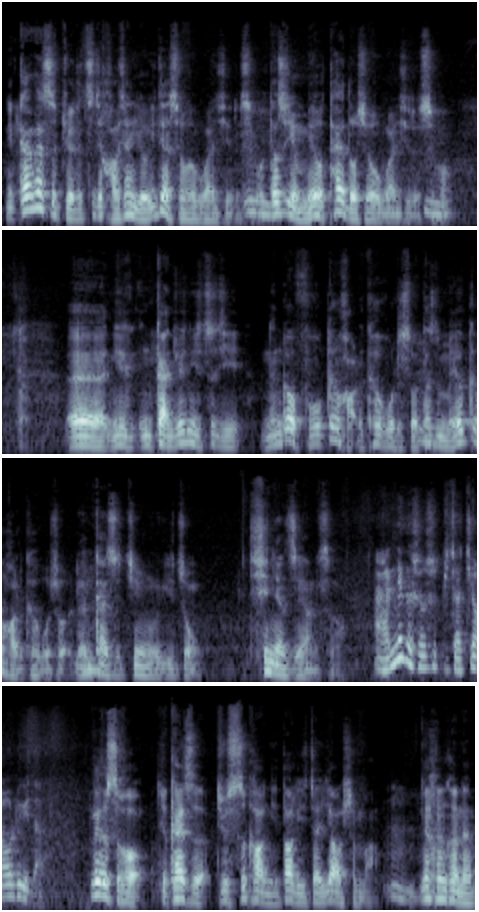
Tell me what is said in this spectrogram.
你刚开始觉得自己好像有一点社会关系的时候，但是也没有太多社会关系的时候，呃，你你感觉你自己能够服务更好的客户的时候，但是没有更好的客户的时候，人开始进入一种。信念之痒的时候，啊，那个时候是比较焦虑的。那个时候就开始就思考你到底在要什么。嗯。那很可能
